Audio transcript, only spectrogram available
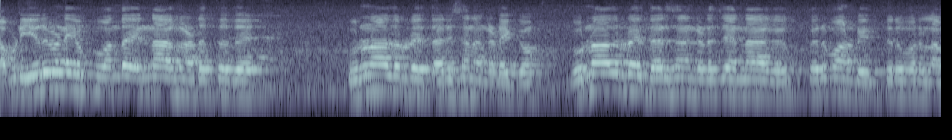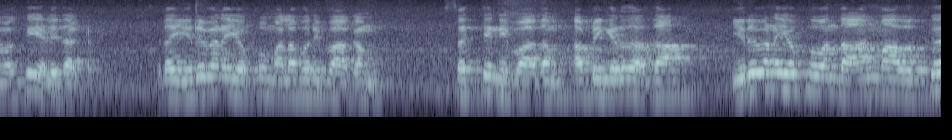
அப்படி இருவினை ஒப்பு வந்தால் என்ன ஆகும் அடுத்தது? குருநாதருடைய தரிசனம் கிடைக்கும். குருநாதருடைய தரிசனம் கிடைச்சா என்ன ஆகும்? பெருமானுடைய திருவருள் நமக்கு எளிதாக கிடைக்கும். இதான் இருவினை ஒப்பு மலபரிபாகம் சக்தி நிபாதம் அப்படிங்கிறது அதான். இருவினை ஒப்பு வந்த ஆன்மாவுக்கு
